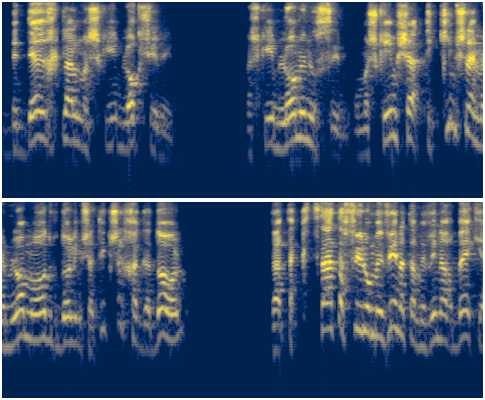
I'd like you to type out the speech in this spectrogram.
בדרך כלל משקיעים לא כשירים, משקיעים לא מנוסים, או משקיעים שהתיקים שלהם הם לא מאוד גדולים, שהתיק שלך גדול, ואתה קצת אפילו מבין, אתה מבין הרבה, כי,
